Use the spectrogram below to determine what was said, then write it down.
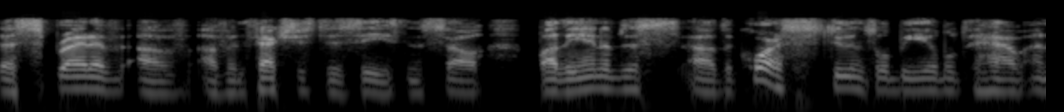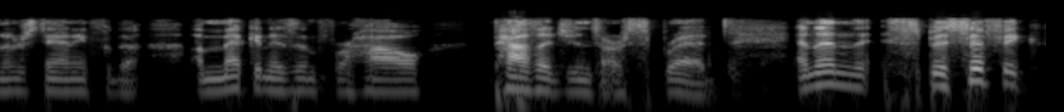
the spread of, of, of infectious disease. And so by the end of this uh, the course, students will be able to have an understanding for the a mechanism for how pathogens are spread. And then the specific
